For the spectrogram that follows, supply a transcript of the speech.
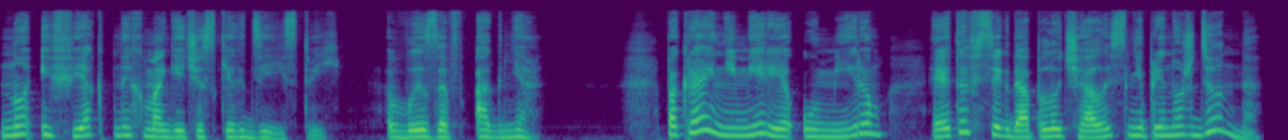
но эффектных магических действий — вызов огня. По крайней мере, у миром это всегда получалось непринужденно.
